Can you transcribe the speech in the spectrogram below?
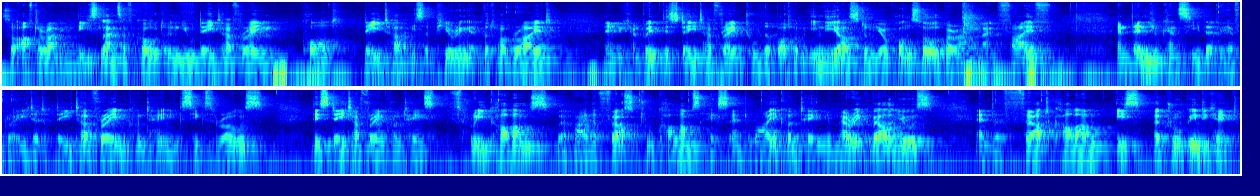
So after running these lines of code a new data frame called data is appearing at the top right and we can print this data frame to the bottom in the RStudio console by running line 5 and then you can see that we have created a data frame containing six rows. This data frame contains three columns whereby the first two columns x and y contain numeric values and the third column is a group indicator.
